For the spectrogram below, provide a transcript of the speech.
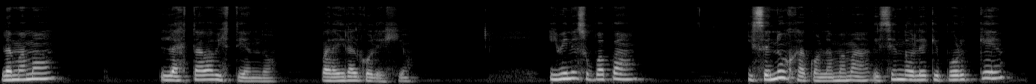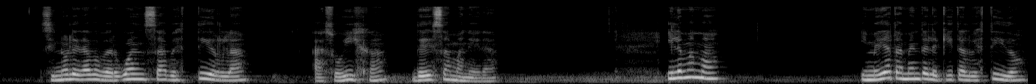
La mamá la estaba vistiendo para ir al colegio. Y viene su papá y se enoja con la mamá diciéndole que por qué, si no le daba vergüenza vestirla a su hija de esa manera. Y la mamá inmediatamente le quita el vestido.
